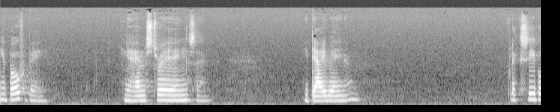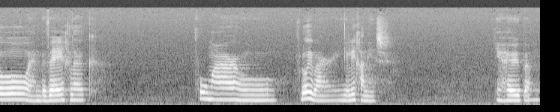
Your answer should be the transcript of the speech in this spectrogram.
Je bovenbeen. Je hamstrings en je dijbenen. Flexibel en bewegelijk. Voel maar hoe vloeibaar je lichaam is. Je heupen.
